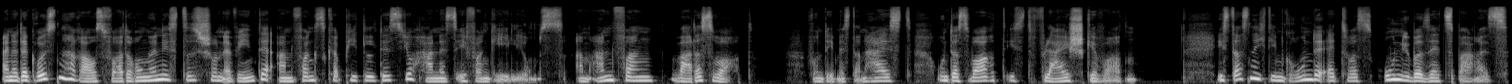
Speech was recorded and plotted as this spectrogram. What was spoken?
Eine der größten Herausforderungen ist das schon erwähnte Anfangskapitel des Johannesevangeliums. Am Anfang war das Wort, von dem es dann heißt, und das Wort ist Fleisch geworden. Ist das nicht im Grunde etwas Unübersetzbares,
